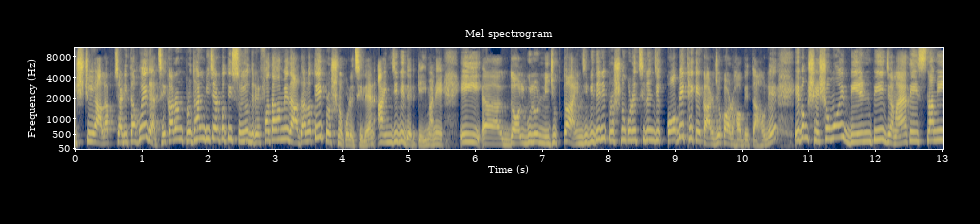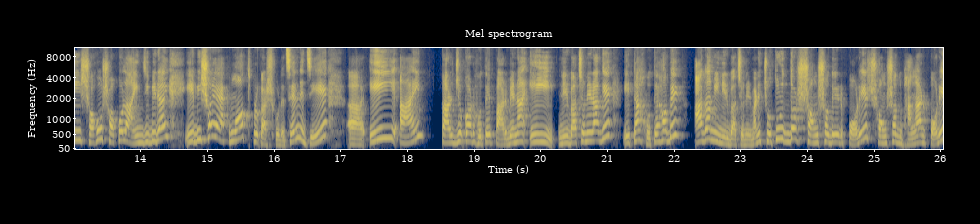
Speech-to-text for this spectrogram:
নিশ্চয়ই আলাপচারিতা হয়ে গেছে, কারণ প্রধান বিচারপতি সৈয়দ রেফাত আহমেদ আদালতেই প্রশ্ন করেছিলেন আইনজীবীদেরকেই মানে এই দলগুলোর নিযুক্ত আইনজীবীদেরই প্রশ্ন করেছিলেন যে কবে থেকে কার্যকর হবে তাহলে। এবং সে সময় বিএনপি জামায়াতে ইসলামী সহ সকল আইনজীবীরাই এ বিষয়ে একমত প্রকাশ করেছেন যে এই আইন কার্যকর হতে পারবে না এই নির্বাচনের আগে, এটা হতে হবে। আগামী নির্বাচনের মানে চতুর্দশ সংসদের পরে, সংসদ ভাঙার পরে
